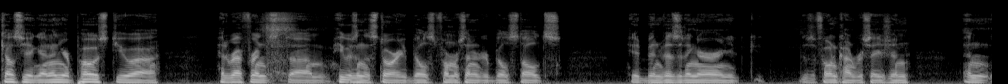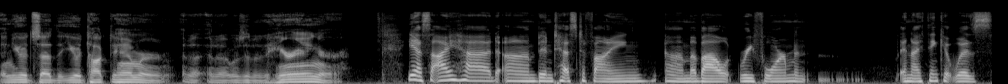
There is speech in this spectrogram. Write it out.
Kellsie again, in your post, you uh, had referenced um, he was in the story. Bill, former Senator Bill Stoltze, he had been visiting her, and he, there was a phone conversation, and and you had said that you had talked to him, or at a, at a, was it at a hearing, or Yes, I had um, been testifying um, about reform, and and I think it was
